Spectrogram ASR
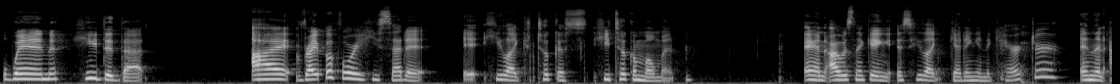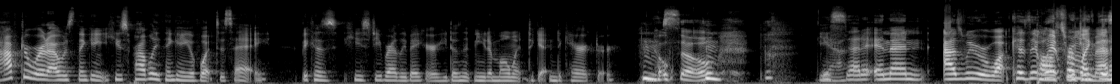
when he did that, I right before he said it, it he like took us. He took a moment, and I was thinking, is he like getting into character? And then afterward, I was thinking he's probably thinking of what to say because he's Dee Bradley Baker. He doesn't need a moment to get into character. No. So, He yeah. said it, and then as we were walking, because it Pause went from like this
